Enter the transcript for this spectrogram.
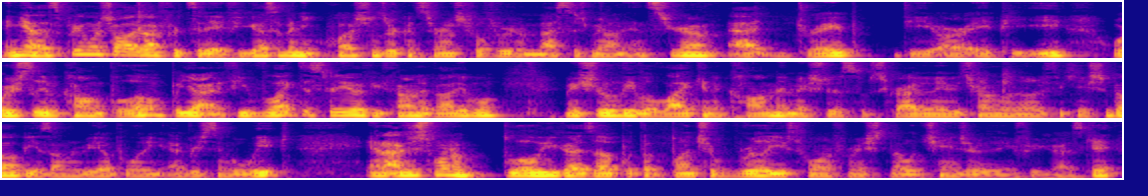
And yeah, that's pretty much all I got for today. If you guys have any questions or concerns, feel free to message me on Instagram at Drape, D-R-A-P-E, or just leave a comment below. But yeah, if you've liked this video, if you found it valuable, make sure to leave a like and a comment. Make sure to subscribe and maybe turn on the notification bell because I'm going to be uploading every single week. And I just want to blow you guys up with a bunch of really useful information that will change everything for you guys, okay?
